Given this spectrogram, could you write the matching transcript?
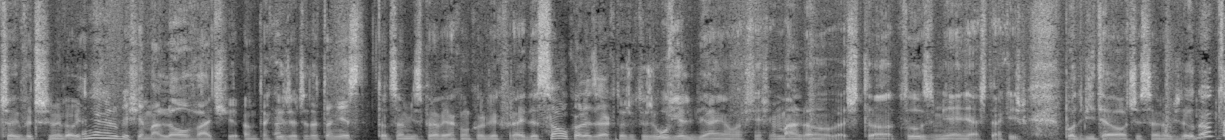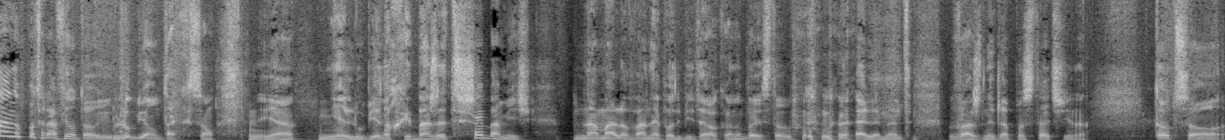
człowiek wytrzymywał. Ja nie, nie lubię się malować, wie pan, takie rzeczy. To, to nie jest to, co mi sprawia jakąkolwiek frajdę. Są koledzy aktorzy, którzy uwielbiają właśnie się malować, to tu zmieniać, to jakieś podbite oczy sobie robić. No, to, no potrafią to i lubią, tak są. Ja nie lubię, no chyba, że trzeba mieć namalowane, podbite oko, no bo jest to element ważny dla postaci. No. To, co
